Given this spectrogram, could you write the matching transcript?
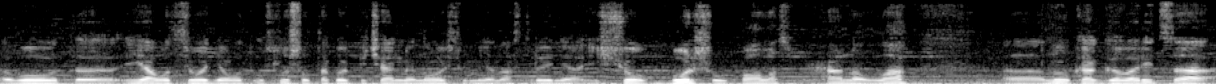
Вот, э, я вот сегодня вот услышал такой печальную новость, у меня настроение еще больше упало, субханаллах. Э, ну, как говорится,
